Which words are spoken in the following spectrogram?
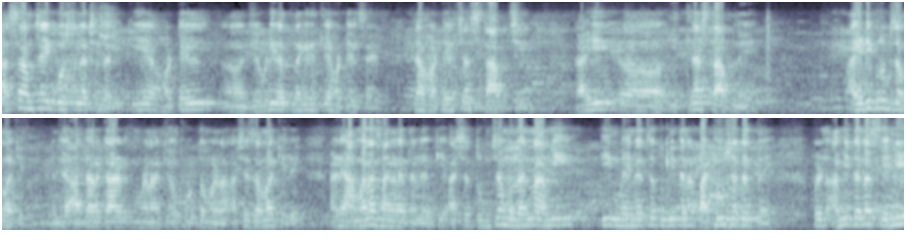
असं आमच्या एक गोष्ट लक्षात आली की हॉटेल जेवढी रत्नागिरीतली हॉटेल्स आहेत त्या हॉटेलच्या स्टाफची काही इथल्या स्टाफने आय डी प्रूफ जमा केले. म्हणजे आधार कार्ड म्हणा किंवा फोटो म्हणा असे जमा केले. आणि आम्हाला सांगण्यात आलं की अशा तुमच्या मुलांना आम्ही तीन महिन्याचं तुम्ही त्यांना पाठवू शकत नाही. पण आम्ही त्यांना सेमी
